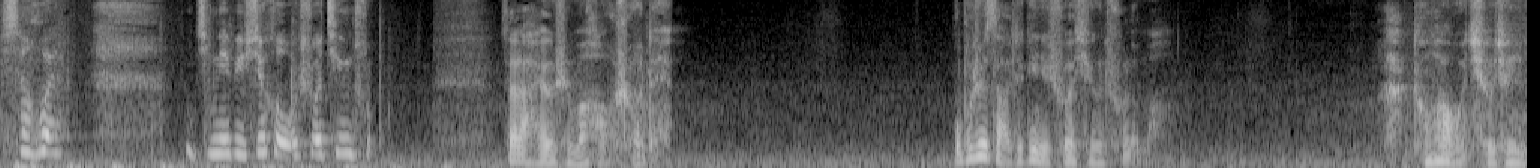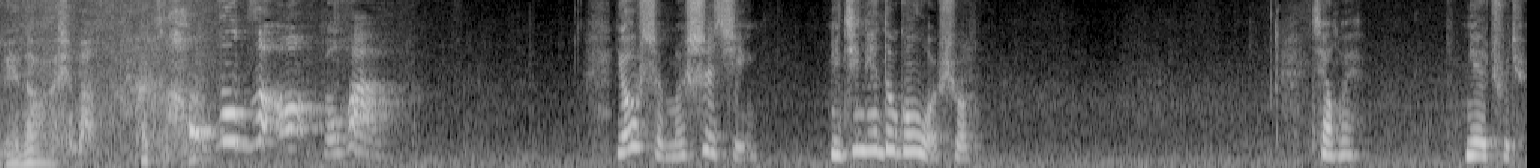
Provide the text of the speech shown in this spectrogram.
向辉，你今天必须和我说清楚。咱俩还有什么好说的呀？我不是早就跟你说清楚了吗？童话，我求求你别闹了，行吗？快走！我不走，童话。有什么事情，你今天都跟我说。向辉，你也出去。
